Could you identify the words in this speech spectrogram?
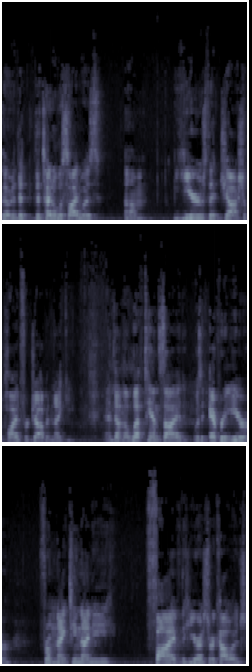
or the the title of the slide was um, years that Josh applied for a job at Nike, and down the left hand side was every year from 1995, the year I started college,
